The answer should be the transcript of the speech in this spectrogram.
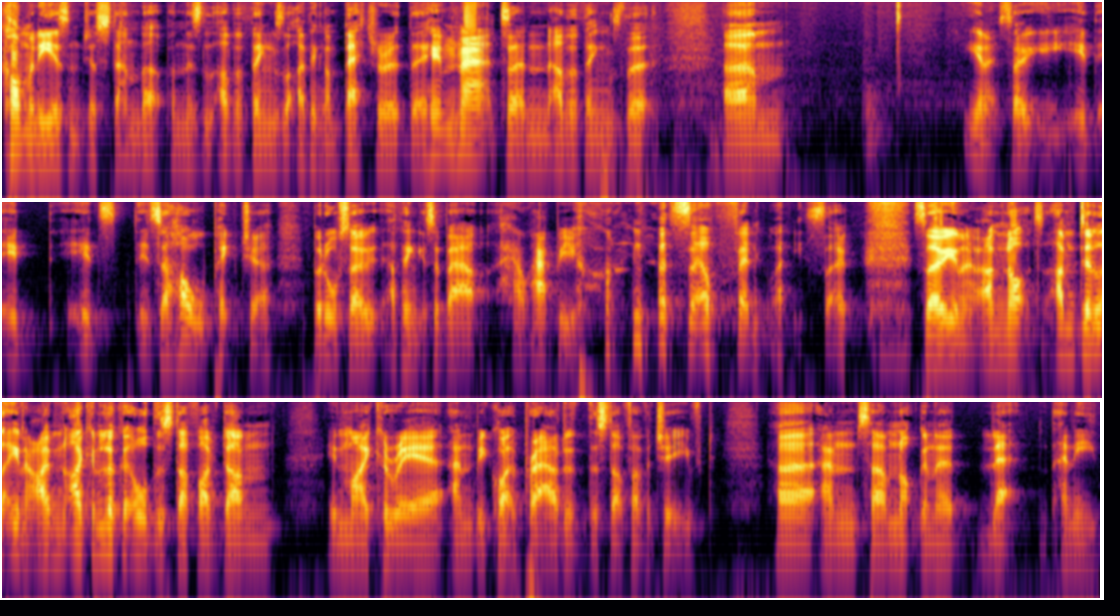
comedy isn't just stand up, and there's other things that I think I'm better at than him at, and other things that, um, you know, so it it it's it's a whole picture, but also I think it's about how happy you are in yourself anyway. So, so you know, I'm not I'm del- you know I'm I can look at all the stuff I've done in my career and be quite proud of the stuff I've achieved. Uh, and so I'm not going to let any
